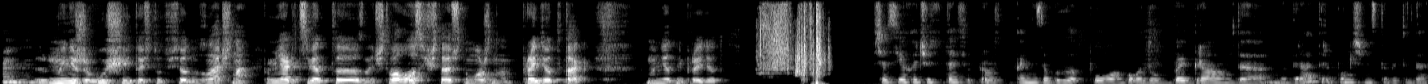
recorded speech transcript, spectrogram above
Ныне живущий, то есть тут все однозначно. Поменяли цвет, э, значит, волос считают, что можно, пройдет так. Но нет, не пройдет. Сейчас я хочу задать вопрос, пока не забыла по поводу бэкграунда модератора. Помнишь, мы с тобой тогда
